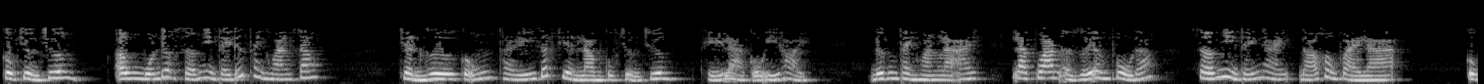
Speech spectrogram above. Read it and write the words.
Cục trưởng trương, ông muốn được sớm nhìn thấy Đức Thành Hoàng sao? Trần Ngư cũng thấy rất phiền lòng cục trưởng trương, thế là cố ý hỏi. Đức Thành Hoàng là ai? Là quan ở dưới âm phủ đó. Sớm nhìn thấy ngài, đó không phải là... Cục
